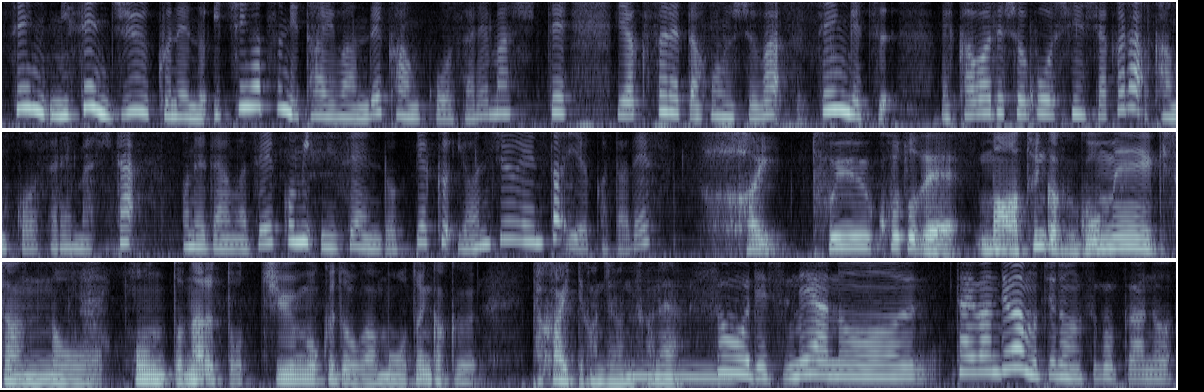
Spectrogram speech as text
2019年の1月に台湾で刊行されまして、訳された本書は先月、川出書房新社から刊行されました。お値段は税込み2640円ということです。はいということでまあとにかく五名駅さんの本となると注目度がもうとにかく高いって感じなんですかね。そうですね。あの台湾ではもちろんすごくあの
